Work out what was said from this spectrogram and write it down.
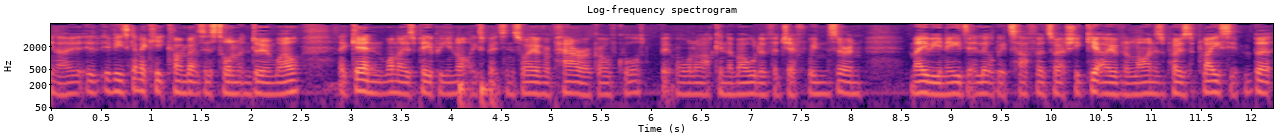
you know, if, if he's going to keep coming back to this tournament and doing well, again, one of those people you're not expecting to overpower a golf course, a bit more like in the mould of a Jeff Winther. And maybe he needs it a little bit tougher to actually get over the line as opposed to place him. But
